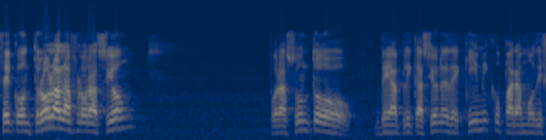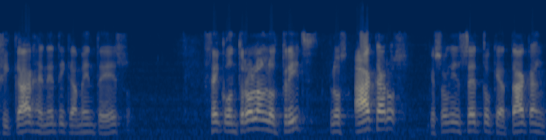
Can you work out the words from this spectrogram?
Se controla la floración por asunto de aplicaciones de químicos para modificar genéticamente eso. Se controlan los trits, los ácaros, que son insectos que atacan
